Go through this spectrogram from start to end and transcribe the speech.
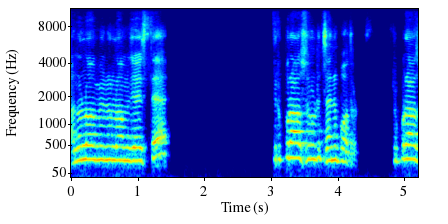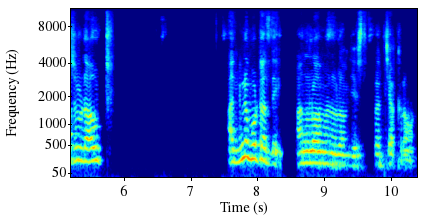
అనులోమినులోమ చేస్తే త్రిపురాసురుడు చనిపోతాడు. త్రిపురాసురుడు అవుట్ అగ్ని పుట్టద్ది అనులోమినులోమ చేస్తే ప్రత్యక్రమం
